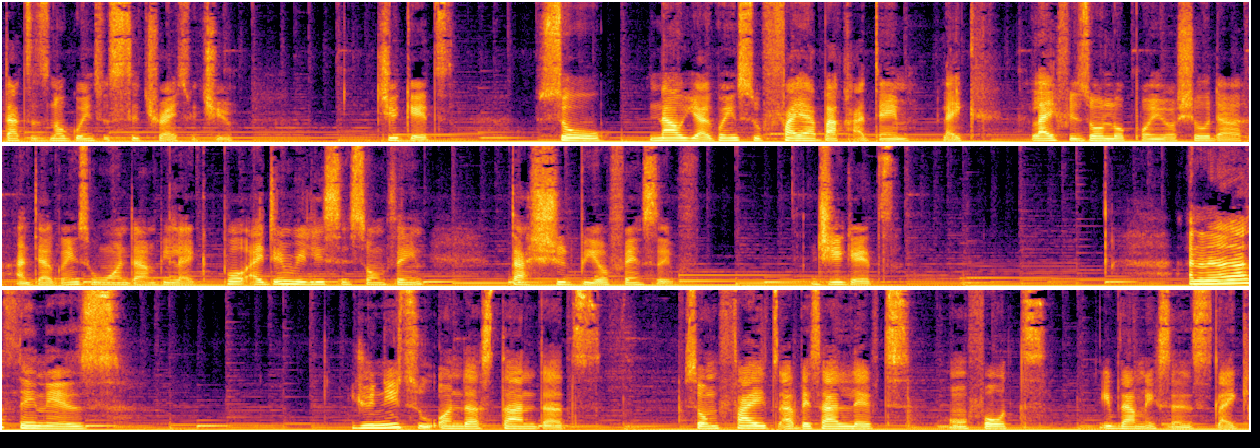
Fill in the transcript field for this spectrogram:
that is not going to sit right with you. Do you get? So now you are going to fire back at them like life is all up on your shoulder, and they are going to wonder and be like, but I didn't really say something that should be offensive. Do you get? And another thing is you need to understand that some fights are better left unfought, if that makes sense. Like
